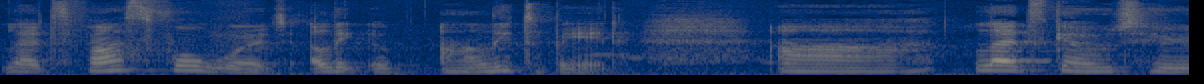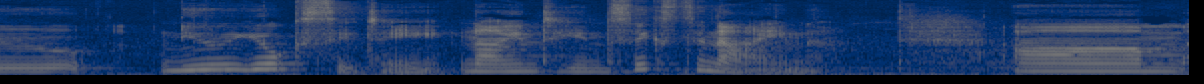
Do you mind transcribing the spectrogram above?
let's fast forward a little, a little bit uh, let's go to New York City, 1969. Um,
